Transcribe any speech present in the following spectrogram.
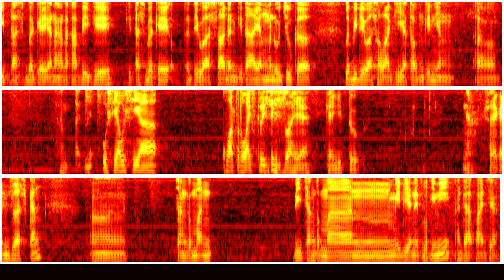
kita sebagai anak-anak ABG, kita sebagai dewasa dan kita yang menuju ke lebih dewasa lagi atau mungkin yang uh, usia-usia quarter life crisis lah ya kayak gitu. Nah, saya akan jelaskan uh, cangkeman di cangkeman media network ini ada apa aja.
